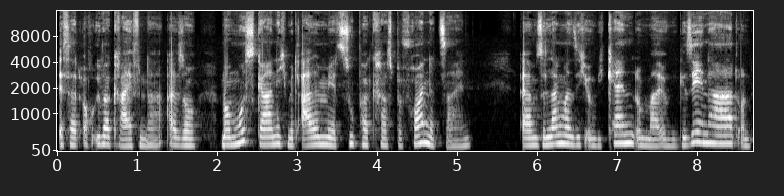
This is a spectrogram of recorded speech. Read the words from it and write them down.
ist halt auch übergreifender. Also man muss gar nicht mit allem jetzt super krass befreundet sein. Ähm, solange man sich irgendwie kennt und mal irgendwie gesehen hat und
